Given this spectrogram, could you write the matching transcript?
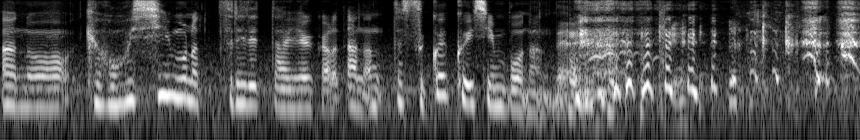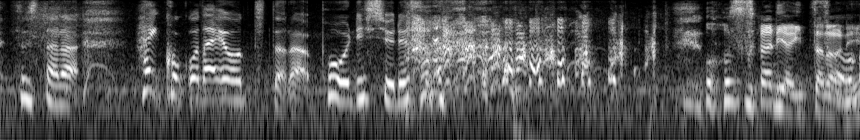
あの「今日美味しいもの連れてってあげるから」あの私すっごい食いしん坊なんで。そしたら「はいここだよ」って言ったらポーリッシュです。ね オーストラリア行ったのに。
